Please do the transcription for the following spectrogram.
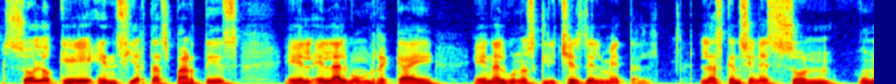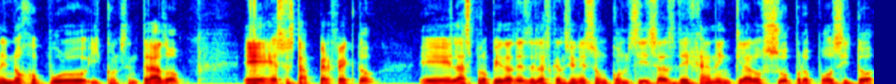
Solo que en ciertas partes el, álbum recae en algunos clichés del metal. Las canciones son un enojo puro y concentrado, eh, eso está perfecto. Eh, las propiedades de las canciones son concisas, dejan en claro su propósito,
